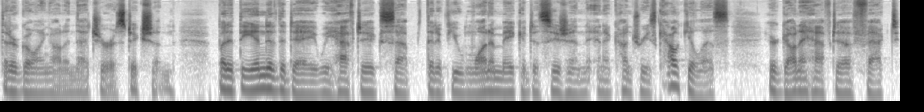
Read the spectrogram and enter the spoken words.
that are going on in that jurisdiction. But at the end of the day, we have to accept that if you want to make a decision in a country's calculus, you're going to have to affect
